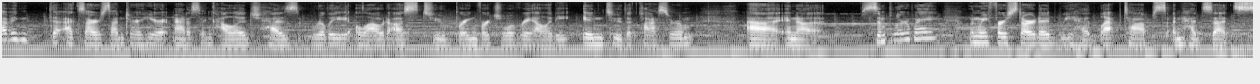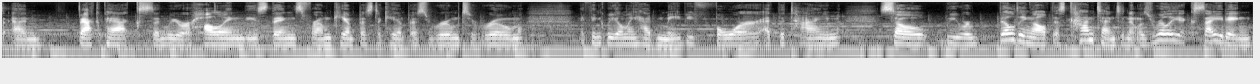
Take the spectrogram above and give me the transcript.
Having the XR Center here at Madison College has really allowed us to bring virtual reality into the classroom uh, in a simpler way. When we first started, we had laptops and headsets and backpacks, and we were hauling these things from campus to campus, room to room. I think we only had maybe four at the time. So we were building all this content, and it was really exciting,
